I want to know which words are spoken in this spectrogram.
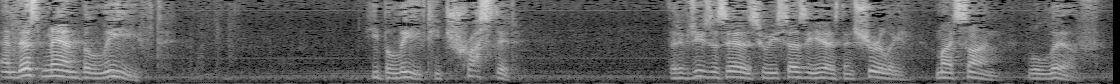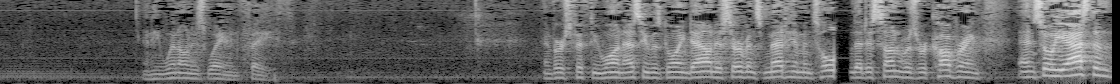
And this man believed. He believed, he trusted that if Jesus is who he says he is, then surely my son will live. And he went on his way in faith. In verse 51, as he was going down, his servants met him and told him that his son was recovering. And so he asked them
